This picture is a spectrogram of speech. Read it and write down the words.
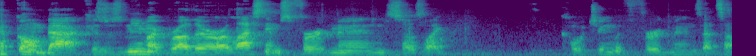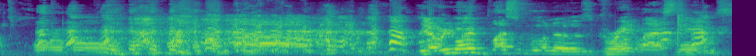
kept going back because it was me and my brother. Our last name's Ferdman, so I was like, coaching with Ferdmans. That sounds horrible. Uh, you know, we weren't blessed with one of those great last names.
